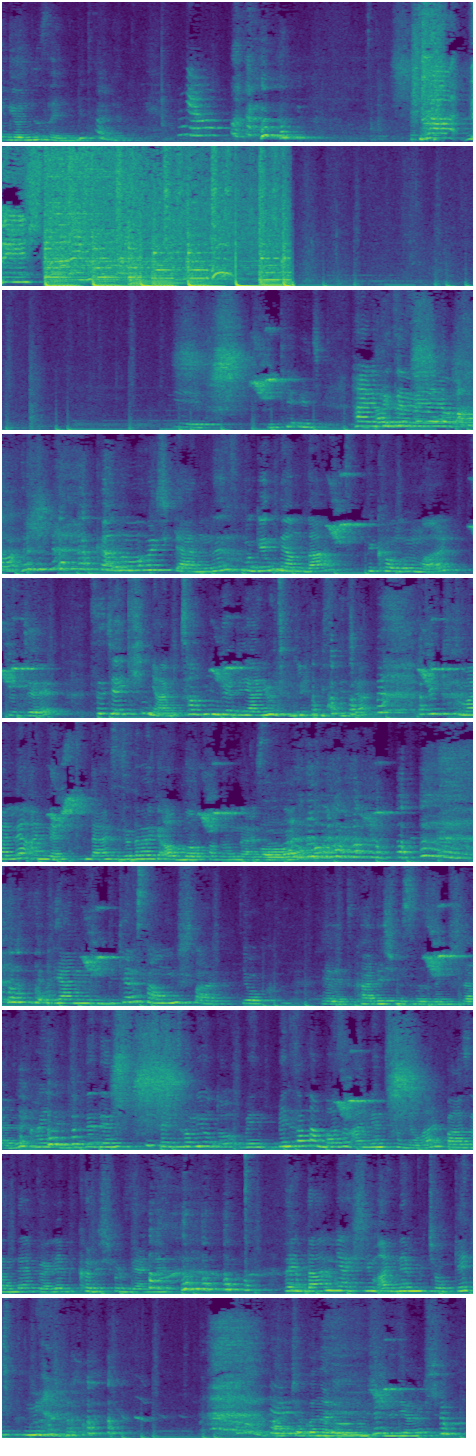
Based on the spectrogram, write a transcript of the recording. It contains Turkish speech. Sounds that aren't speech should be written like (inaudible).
senin gönlünüzdeyim bir tane. Herkese merhaba. (laughs) Kanalıma hoş geldiniz. Bugün yanında bir konum var. Sizce, sizce kim yani? Bir tahminleri yani yürütülüyor isteyeceğim. Büyük ihtimalle annem dersiniz ya da belki ablam falan dersiniz. (laughs) (laughs) Yani bir kere sanmışlar. Yok. Evet kardeş misiniz demişlerdi. (laughs) Hayır, dedim ki seni tanıyordu. Beni, beni zaten bazen annem tanıyorlar. Bazen de böyle bir karışıyoruz yani. (laughs) Hayır ben mi yaşlıyım, annem mi çok genç bilmiyorum. Ay çok onarı biliyormuşum.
